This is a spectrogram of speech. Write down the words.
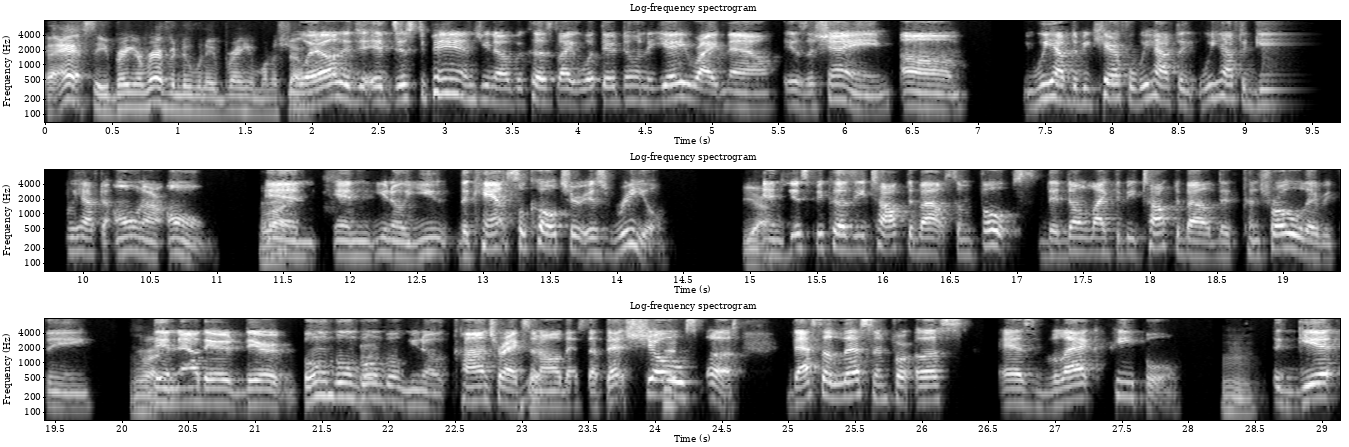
actually bringing revenue when they bring him on the show. Well, it, it just depends, you know, because like what they're doing to Ye right now is a shame. Um, we have to be careful. We have to we have to get we have to own our own. Right. And and you know, you the cancel culture is real. Yeah. And just because he talked about some folks that don't like to be talked about that control everything, right. then now they're they're boom, boom, boom, boom, you know, contracts yeah. and all that stuff. That shows yeah. us. That's a lesson for us as black people mm. to get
